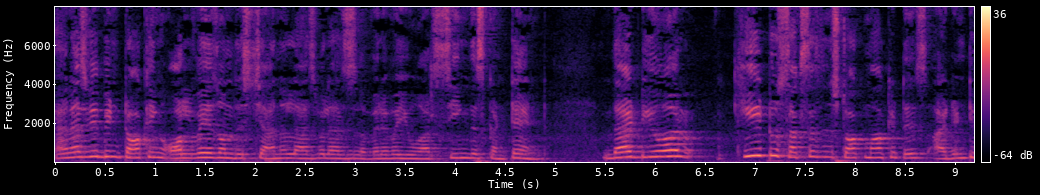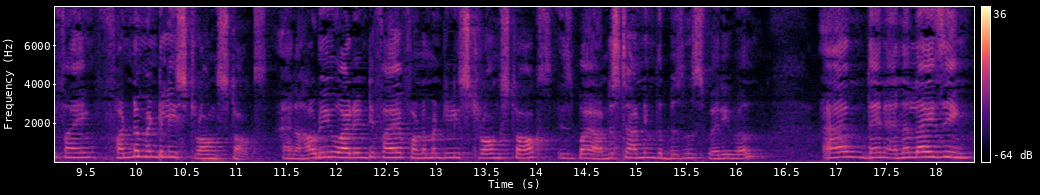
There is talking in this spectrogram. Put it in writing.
And as we've been talking always on this channel as well as wherever you are seeing this content, that your key to success in stock market is identifying fundamentally strong stocks. And how do you identify fundamentally strong stocks is by understanding the business very well and then analyzing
